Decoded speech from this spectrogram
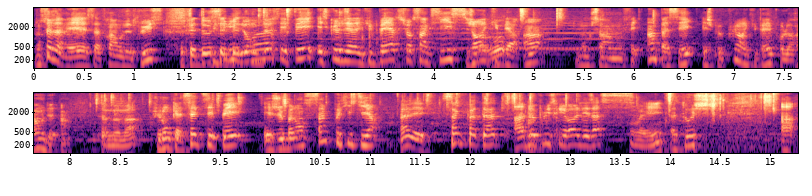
On sait jamais, ça fera un ou deux de plus. Ça fait 2 CP donc noirs. 2 CP. Est-ce que je les récupère sur 5-6 J'en récupère un. Donc ça me fait un passé et je peux plus en récupérer pour le round de 1. Ça me m'a. Je suis donc à 7 CP et je balance 5 petits tirs. Allez, 5 patates. A 2 plus reroll des as. Oui, Ça touche. A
